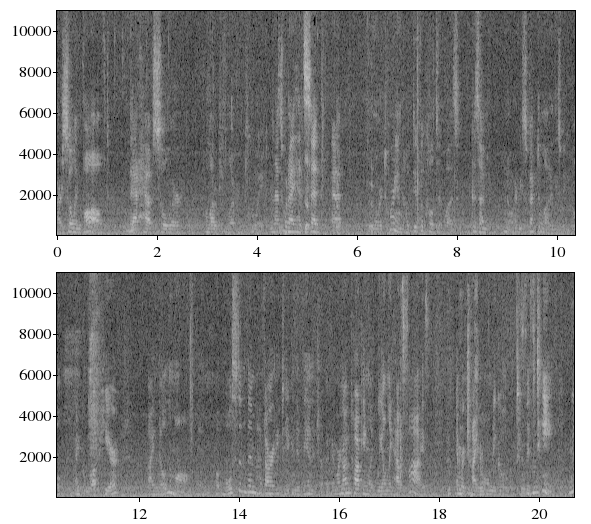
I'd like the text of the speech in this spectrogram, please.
are so involved that have solar, a lot of people are employed. And that's what I had Yep. said at Yep. the Yep. moratorium, how difficult it was, because I'm, you know, I respect a lot of these people. I grew up here, I know them all, but most of them have already taken advantage of it. And we're not talking like we only have five, and we're trying to only go to fifteen. We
